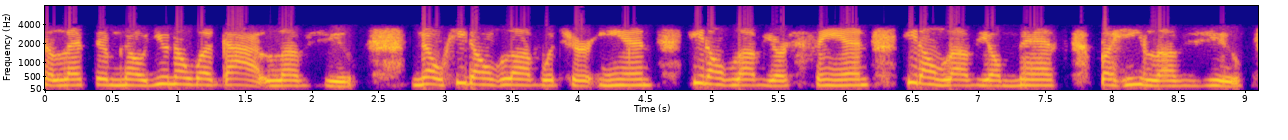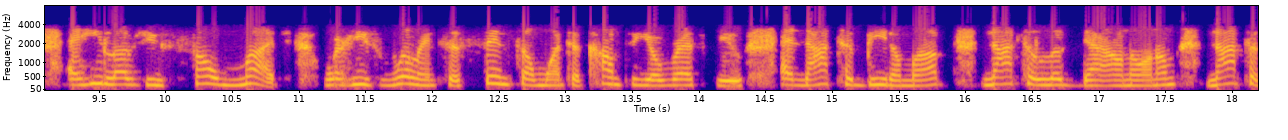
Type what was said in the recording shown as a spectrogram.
to let them know, you know what, God loves you. No, He don't love what you're in. He don't love your sin. He don't love your mess, but He loves you. And He loves you so much where He's willing to send someone to come to your rescue and not to beat them up, not to look down on them, not to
